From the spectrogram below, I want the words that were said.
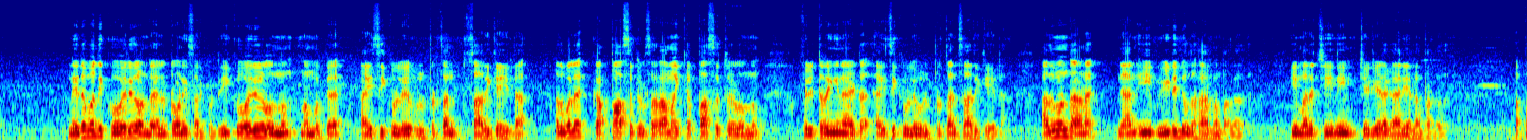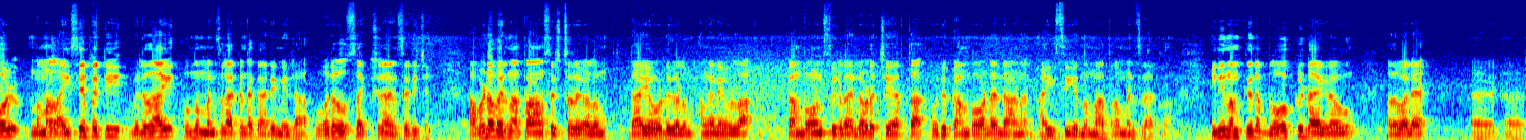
നിരവധി കോയിലുകളുണ്ട് ഇലക്ട്രോണിക് സർക്യൂട്ട്. ഈ കോയിലുകളൊന്നും നമുക്ക് ഐ സിക്കുള്ളിൽ ഉൾപ്പെടുത്താൻ സാധിക്കുകയില്ല അതുപോലെ കപ്പാസിറ്ററുകൾ സെറാമിക് കപ്പാസിറ്ററുകളൊന്നും ഫിൽറ്ററിങ്ങിനായിട്ട് ഐ സിക്കുള്ളിൽ ഉൾപ്പെടുത്താൻ സാധിക്കുകയില്ല അതുകൊണ്ടാണ് ഞാൻ ഈ വീടിന്റെ ഉദാഹരണം പറഞ്ഞത്. ഈ മരച്ചീനിയും ചെടിയുടെ കാര്യമെല്ലാം പറഞ്ഞത്. അപ്പോൾ നമ്മൾ ഐ സിയെ പറ്റി വലുതായി ഒന്നും മനസ്സിലാക്കേണ്ട കാര്യമില്ല. ഓരോ സെക്ഷൻ അനുസരിച്ച്. അവിടെ വരുന്ന ട്രാൻസിസ്റ്ററുകളും ഡയോഡുകളും അങ്ങനെയുള്ള കമ്പൗണ്ട്സുകൾ എല്ലാം കൂടെ ചേർത്ത ഒരു കമ്പൗണ്ടന്റാണ് ഐ സി എന്ന് മാത്രം മനസ്സിലാക്കുക. ഇനി നമുക്കിതിന്റെ ബ്ലോക്ക് ഡയഗ്രാമും അതുപോലെ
